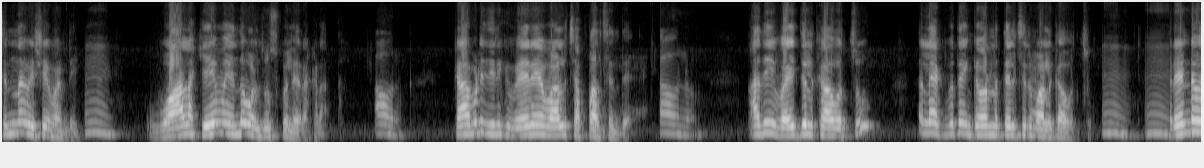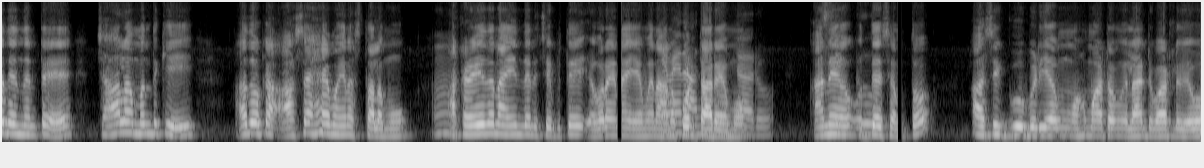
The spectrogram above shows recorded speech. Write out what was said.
చిన్న విషయం అండి వాళ్ళకి ఏమైందో వాళ్ళు చూసుకోలేరు అక్కడ. అవును. కాబట్టి దీనికి వేరే వాళ్ళు చెప్పాల్సిందే. అవును. అది వైద్యులు కావచ్చు లేకపోతే ఇంకెవరన్నా తెలిసిన వాళ్ళు కావచ్చు. రెండవది ఏంటంటే చాలా మందికి అదొక అసహ్యమైన స్థలము. అక్కడ ఏదైనా అయిందని చెబితే ఎవరైనా ఏమైనా అనుకుంటారేమో అనుకుంటారు. అనే. ఉద్దేశంతో ఆ సిగ్గు బిడియం మొహమాటం ఇలాంటి వాటిలో ఏవో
